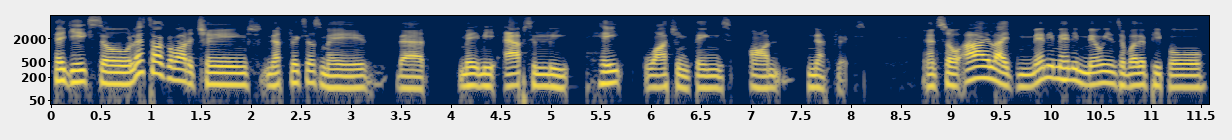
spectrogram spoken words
Hey geeks, so let's talk about a change Netflix has made that made me absolutely hate watching things on Netflix. And so I, like many, many millions of other people,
